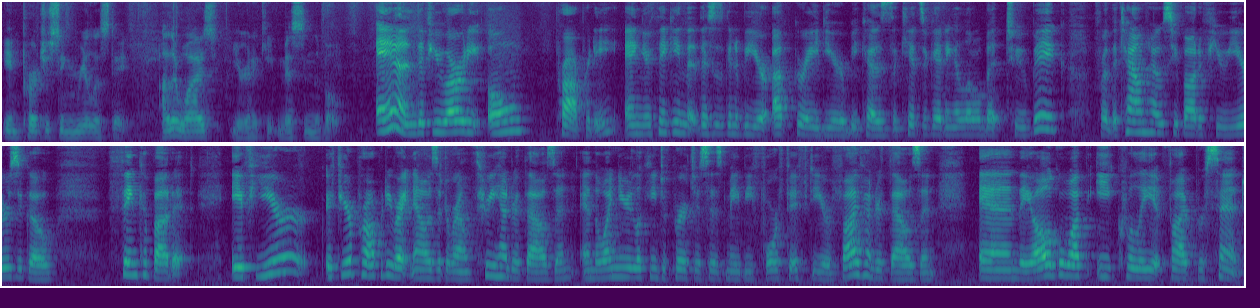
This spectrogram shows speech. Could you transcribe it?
in purchasing real estate. Otherwise, you're going to keep missing the boat. And if you already own property and you're thinking that this is going to be your upgrade year because the kids are getting a little bit too big for the townhouse you bought a few years ago, think about it. If your if your property right now is at around 300,000 and the one you're looking to purchase is maybe 450 or 500,000 and they all go up equally at 5%,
